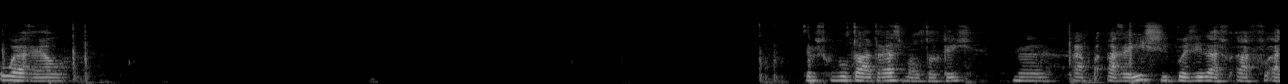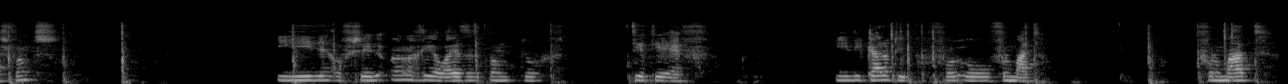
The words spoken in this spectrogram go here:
URL temos que voltar atrás, malta, ok? Na, à, à, raiz e depois ir às, às fontes e ir ao fecheiro unrealized.ttf e indicar o tipo, o formato. Formato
